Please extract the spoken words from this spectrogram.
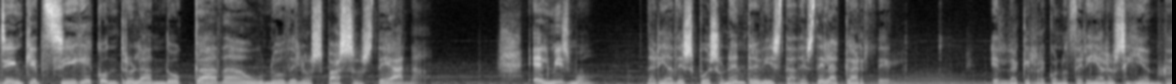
Jinkit sigue controlando cada uno de los pasos de Ana. Él mismo daría después una entrevista desde la cárcel en la que reconocería lo siguiente.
